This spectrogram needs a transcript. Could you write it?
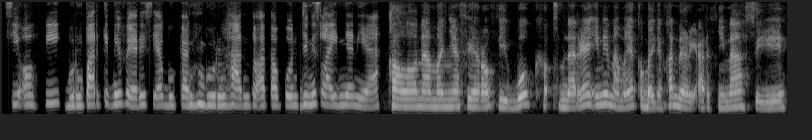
si Ovi burung parkit nih Feris ya, bukan burung hantu ataupun jenis lainnya nih ya? Kalau namanya Vierovi Book, sebenarnya ini namanya kebanyakan dari Arvina sih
